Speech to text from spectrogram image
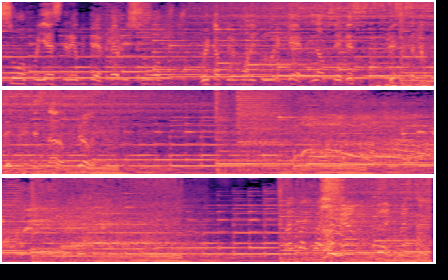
been sore for yesterday. We've been very sore. Wake up in the morning, do it again. You know what I'm saying? This is this is a commitment. This is not a feeling. Right, right, right. Good.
